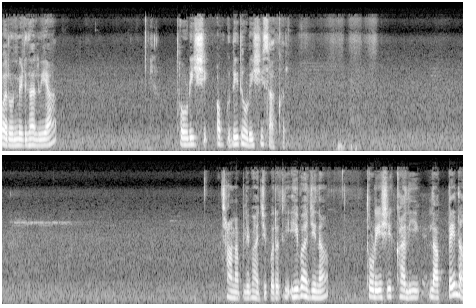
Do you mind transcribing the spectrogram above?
वरून मीठ घालूया. थोडीशी अगदी थोडीशी साखर. छान आपली भाजी परतली. ही भाजी ना थोडी अशी खाली लागते ना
